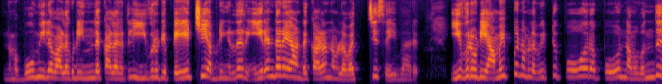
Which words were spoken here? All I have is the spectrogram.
நம்ம பூமியில வாழக்கூடிய இந்த காலகட்டத்தில் இவருடைய பேச்சு அப்படிங்கிறது இரண்டரை ஆண்டு காலம் நம்மளை வச்சு செய்வாரு. இவருடைய அமைப்பு நம்மளை விட்டு போறப்போ நம்ம வந்து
